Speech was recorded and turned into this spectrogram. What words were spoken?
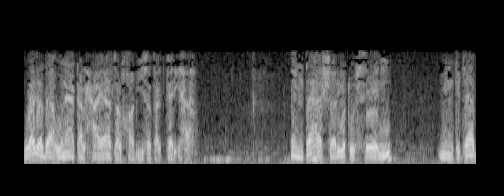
وجد هناك الحياة الخبيثة الكريهة. انتهى الشريط الثاني من كتاب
